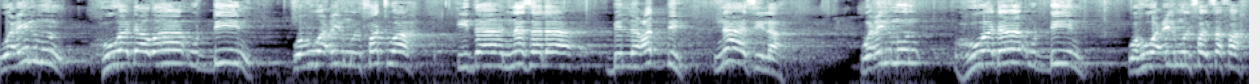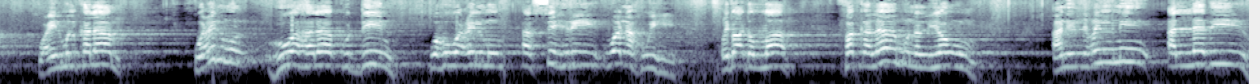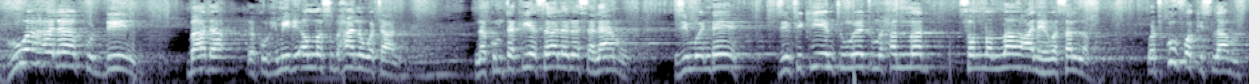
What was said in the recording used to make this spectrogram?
وعلم هو دواء الدين وهو علم الفتوى إذا نزل بالعبد نازلا وعلم هو داء الدين وهو علم الفلسفة وعلم الكلام. وعلم هو هلاك الدين وهو علم السحر ونحوه. عباد الله فكلامنا اليوم anil ilmi alladhi huwa halakuddin baada ya kumhimidi Allah subhanahu wa ta'ala na kumtakia sala na salamu zimwendee zimfikie mtume wetu Muhammad sallallahu alaihi wasallam watukufu wa Kiislamu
